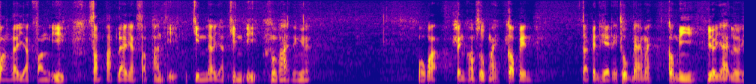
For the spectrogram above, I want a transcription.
ฟังแล้วอยากฟังอีก สัมผัสแล้วอยากสัมผัสอีก กินแล้วอยากกินอีกประมาณอย่างนี้นะบอกว่าเป็นความสุขไหมก็เป็น แต่เป็นเหตุให้ทุกข์ได้ไหมก็มีเยอะแยะเลย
